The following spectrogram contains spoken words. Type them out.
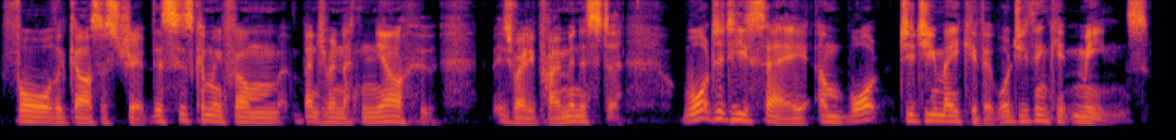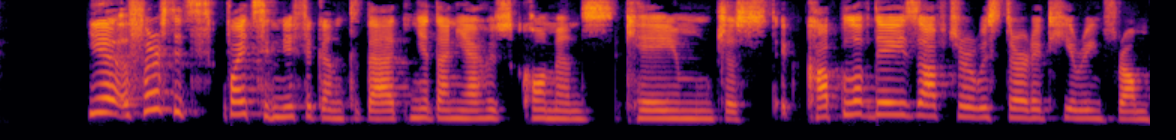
for the Gaza Strip. This is coming from Benjamin Netanyahu, Israeli Prime Minister. What did he say, and what did you make of it? What do you think it means? Yeah, first, it's quite significant that Netanyahu's comments came just a couple of days after we started hearing from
